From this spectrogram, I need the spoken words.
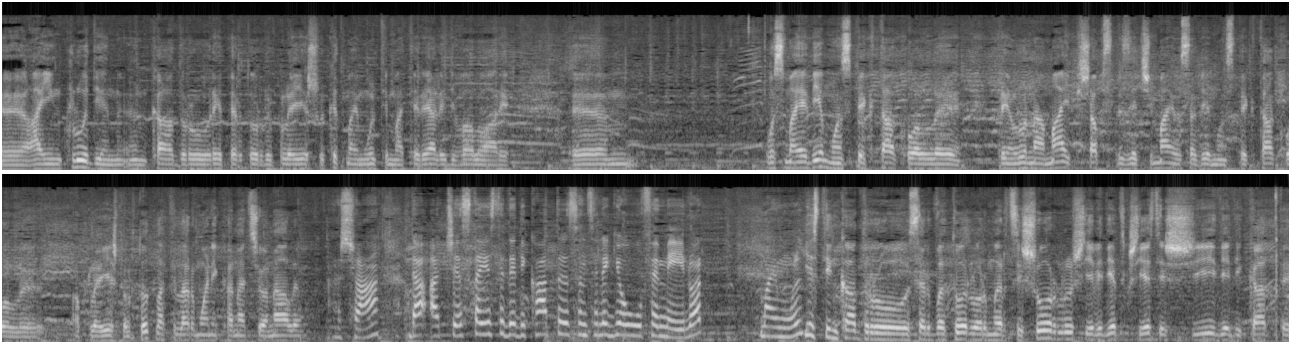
eh, a include în, în cadrul repertoriului Plăieșului cât mai multe materiale de valoare. O să mai avem un spectacol prin luna mai, pe 17 mai o să avem un spectacol a Plăieștilor, tot la Filarmonica Națională. Așa, dar acesta este dedicat, să înțeleg eu, femeilor? Mai mult? Este în cadrul sărbătorilor mărțișorului și evident că și este și dedicat eh,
